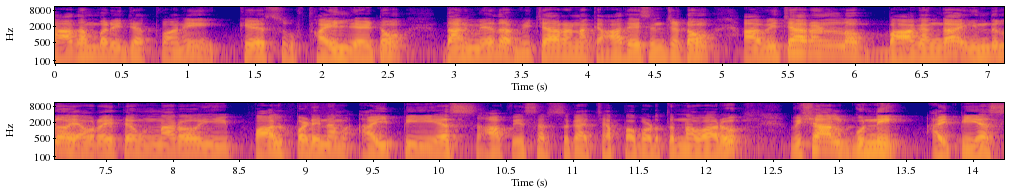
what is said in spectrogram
Kadambari Jatwani case file చేయటం దాని మీద విచారణకు ఆదేశించటం. ఆ విచారణలో భాగంగా ఇందులో ఎవరైతే ఉన్నారో ఈ పాల్పడిన ఐపీఎస్ ఆఫీసర్స్గా చెప్పబడుతున్న వారు విశాల్ గున్ని ఐపీఎస్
